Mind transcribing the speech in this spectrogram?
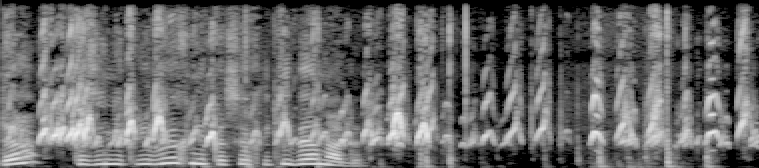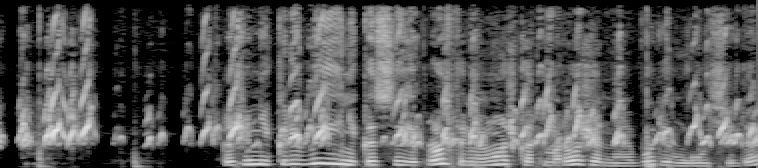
Да? Скажи, ни кривых, ни косых, и тебя надо. Скажи, не кривые, не косые, просто немножко отмороженные. Будем гуси, да?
